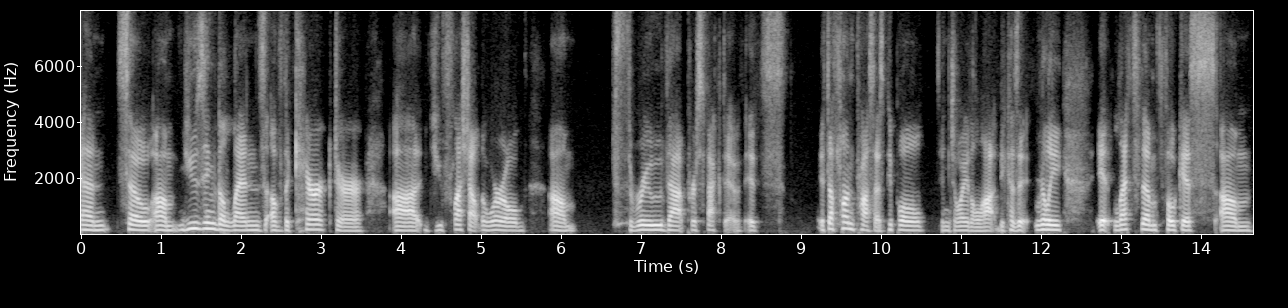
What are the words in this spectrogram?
and so um, using the lens of the character uh, you flesh out the world um, through that perspective. It's it's a fun process. People enjoy it a lot because it really it lets them focus um,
